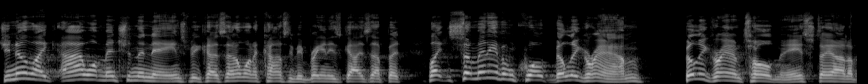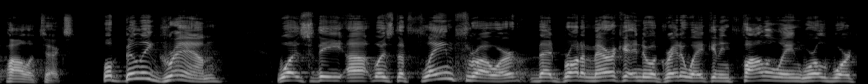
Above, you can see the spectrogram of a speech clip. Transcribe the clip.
Do you know, like, I won't mention the names because I don't want to constantly be bringing these guys up, but like, so many of them quote Billy Graham. Billy Graham told me, stay out of politics. Well, Billy Graham was the, uh, was the flamethrower that brought America into a great awakening following World War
